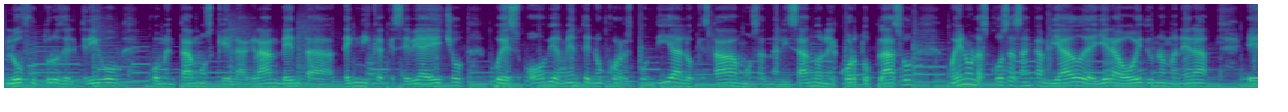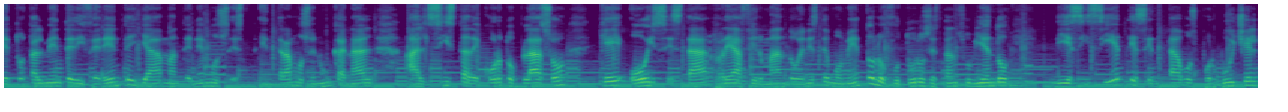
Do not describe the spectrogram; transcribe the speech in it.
los futuros del trigo, comentamos que la gran venta técnica que se había hecho, pues obviamente no correspondía a lo que estábamos analizando en el corto plazo. Bueno, las cosas han cambiado de ayer a hoy de una manera eh, totalmente diferente. Ya mantenemos, entramos en un canal alcista de corto plazo que hoy se está reafirmando. En este momento los futuros están subiendo 17 centavos por bushel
